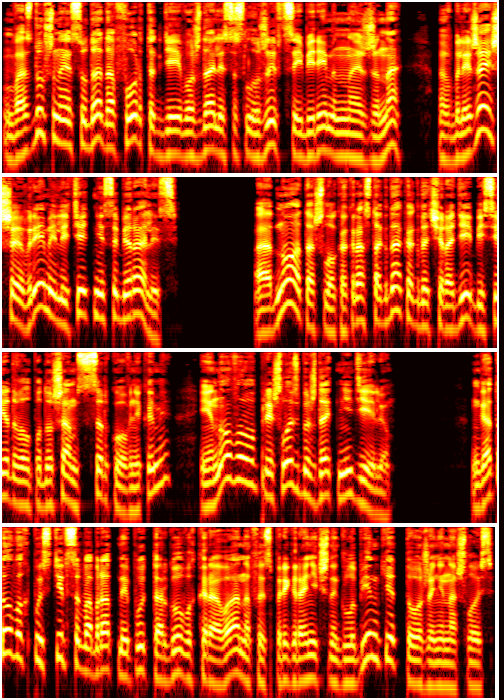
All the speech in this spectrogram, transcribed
Воздушные суда до форта, где его ждали сослуживцы и беременная жена, в ближайшее время лететь не собирались. Одно отошло как раз тогда, когда чародей беседовал по душам с церковниками, и нового пришлось бы ждать неделю. Готовых пуститься в обратный путь торговых караванов из приграничной глубинки тоже не нашлось.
